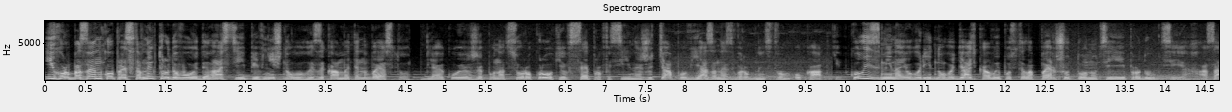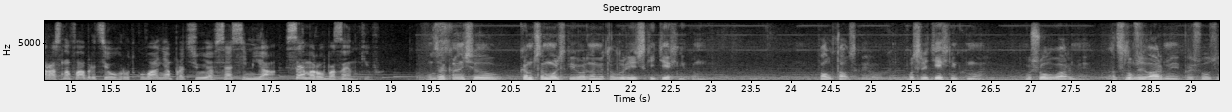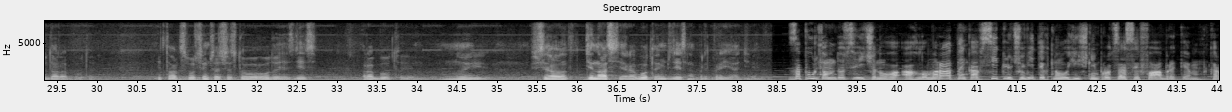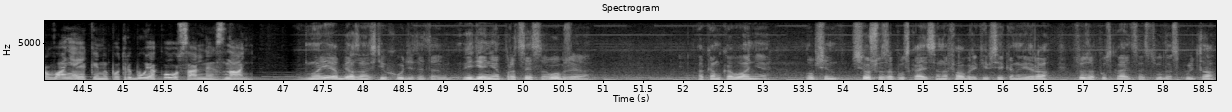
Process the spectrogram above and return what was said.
Ігор Базенко представник трудової династії північного ГЗК Метинвесту, для якої вже понад 40 років все професійне життя пов'язане з виробництвом окапків. Колись зміна його рідного дядька випустила першу тонну цієї продукції. А зараз на фабриці огородкування працює вся сім'я семеро базенків. Заканчивал комсомольский горно-металлургический техникум Полтавской области. После техникума ушел в армию. Отслужил в армии, пришел сюда работать. И так с 86 года я здесь работаю. Ну и вся династия работаем здесь на предприятии. За пультом досвідченого агломератника всі ключові технологічні процеси фабрики, керування якими потребує колосальних знань. В мои обязанности входит это ведение процесса обжига, окомкования. В общем, все, что запускается на фабрике, все конвейера, все запускается отсюда, с пульта,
